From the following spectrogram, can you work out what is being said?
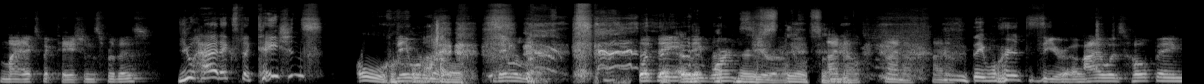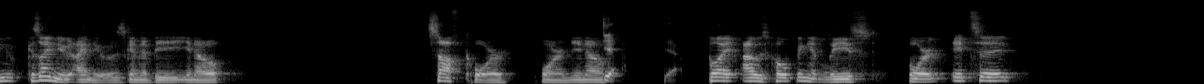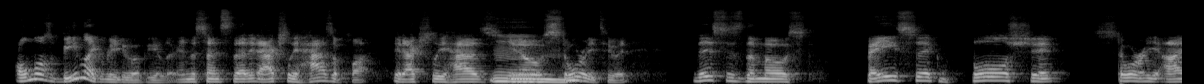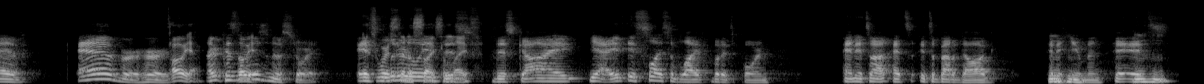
my expectations for this. you had expectations Oh, They were low. wow. They were low, but they they weren't zero. I know, I know, I know. they weren't zero I was hoping because I knew I knew it was gonna be you know soft core porn, you know. Yeah, yeah. But I was hoping at least for it to almost be like redo of healer in the sense that it actually has a plot. It actually has you know Mm. story to it. This is the most basic bullshit story I have ever heard oh yeah because Oh, there is yeah. no story. It's a literally slice of this, life. This guy, yeah, it, it's slice of life, but it's porn, and it's a, it's it's about a dog and Mhm. a human. It- it's Mhm.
